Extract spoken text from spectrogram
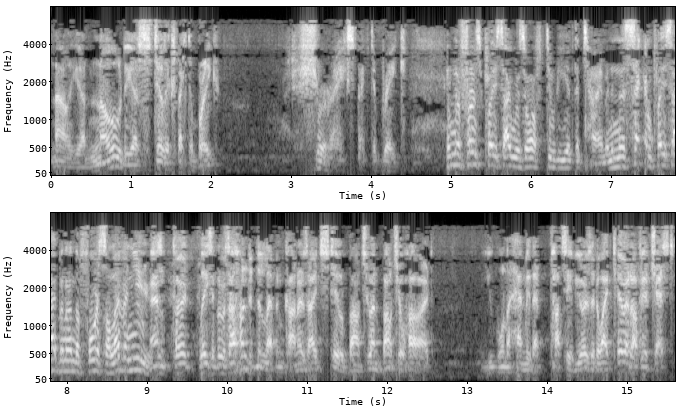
Now you know, do you still expect a break? Sure, I expect a break. In the first place, I was off duty at the time, and in the second place, I've been on the force 11 years. And third place, if it was 111, Connors, I'd still bounce you and bounce you hard. You want to hand me that potsy of yours, or do I tear it off your chest?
